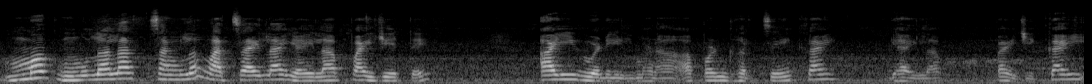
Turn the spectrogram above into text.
मग मुलाला चांगलं वाचायला यायला पाहिजे ते. आई वडील म्हणा आपण घरचे काय घ्यायला पाहिजे? काही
